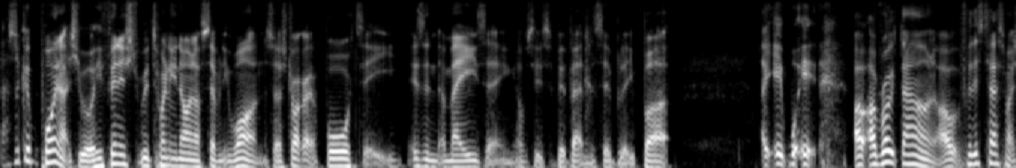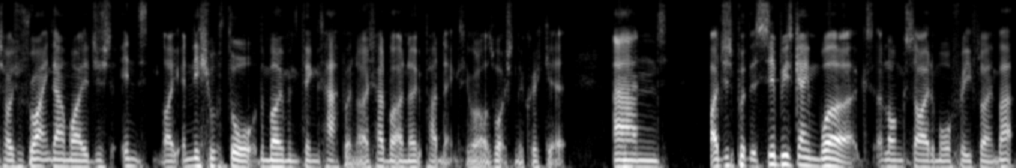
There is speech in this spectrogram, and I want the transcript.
that's a good point, actually. Well, he finished with 29 off 71, so a strike rate of 40 isn't amazing. Obviously, it's a bit better than Sibley, but it, it I, I wrote down I, for this test match. I was just writing down my just in, like initial thought the moment things happened. I just had my notepad next to me while I was watching the cricket, and I just put that Sibley's game works alongside a more free flowing bat-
